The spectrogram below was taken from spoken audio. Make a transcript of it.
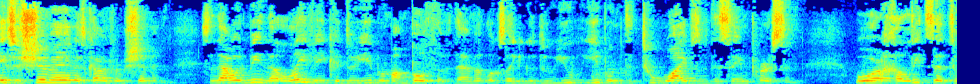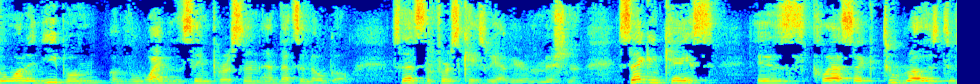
Ashes Shimon is coming from Shimon. So that would mean that Levi could do yibum on both of them. It looks like you could do yibum to two wives of the same person, or chalitza to one and yibum of a wife of the same person, and that's a no go. So that's the first case we have here in the Mishnah. Second case is classic two brothers, two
